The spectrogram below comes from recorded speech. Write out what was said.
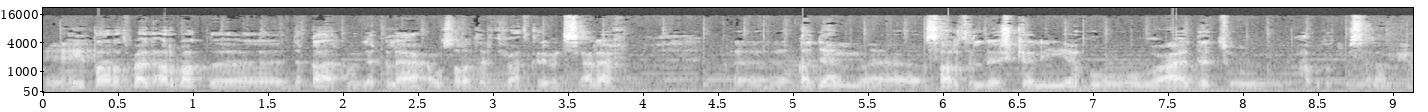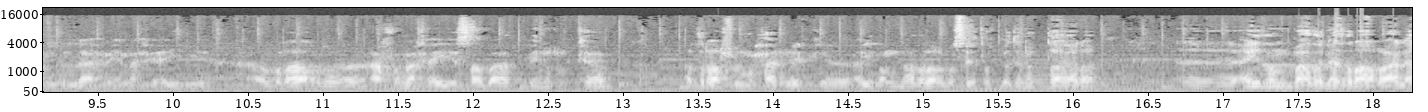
هي طارت بعد أربع آه، دقائق من الإقلاع وصلت ارتفاع تقريبا 9000 قدم صارت الإشكالية وعادت وهبطت بسلام الحمد لله. يعني ما في أي أضرار عفوا ما في أي إصابات بين الركاب. أضرار في المحرك أيضا أضرار بسيطة في بدن الطائرة. أيضا بعض الإضرار على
